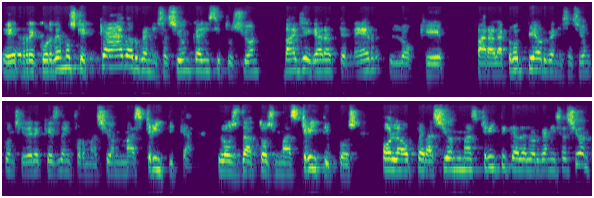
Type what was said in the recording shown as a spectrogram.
Eh, recordemos que cada organización, cada institución va a llegar a tener lo que para la propia organización considere que es la información más crítica, los datos más críticos o la operación más crítica de la organización.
